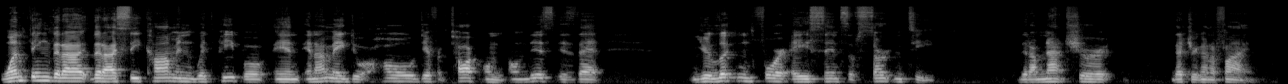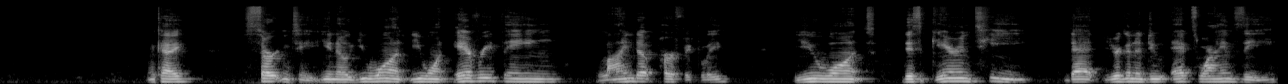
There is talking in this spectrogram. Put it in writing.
one thing that i that i see common with people and and i may do a whole different talk on on this is that you're looking for a sense of certainty that i'm not sure that you're going to find okay certainty you know you want you want everything lined up perfectly you want this guarantee that you're going to do x y and z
